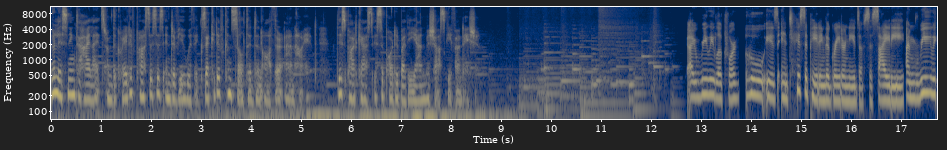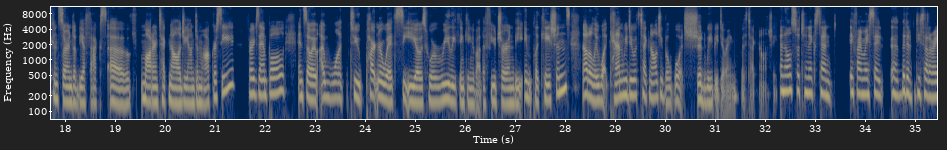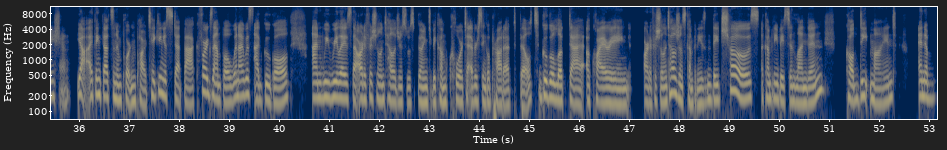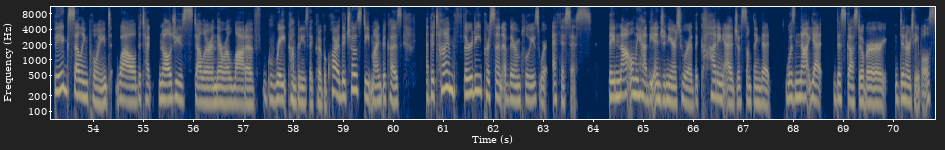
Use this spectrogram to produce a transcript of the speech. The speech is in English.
You're listening to highlights from the Creative Processes interview with executive consultant and author Ann Hiatt. This podcast is supported by the Jan Michalski Foundation. I really look for who is anticipating the greater needs of society. I'm really concerned of the effects of modern technology on democracy for example. And so I, I, want to partner with CEOs who are really thinking about the future and the implications, not only what can we do with technology, but what should we be doing with technology. And also to an extent, if I may say, a bit of deceleration. Yeah, I think that's an important part. Taking a step back. For example, when I was at Google and we realized that artificial intelligence was going to become core to every single product built, Google looked at acquiring artificial intelligence companies and they chose a company based in London called DeepMind. And a big selling point, while the technology is stellar and there were a lot of great companies they could have acquired, they chose DeepMind because at the time, 30% of their employees were ethicists. They not only had the engineers who were at the cutting edge of something that was not yet discussed over dinner tables,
